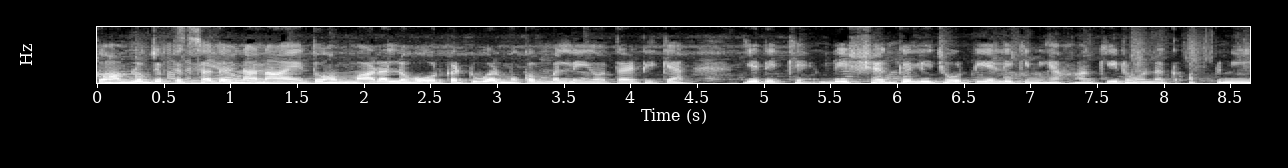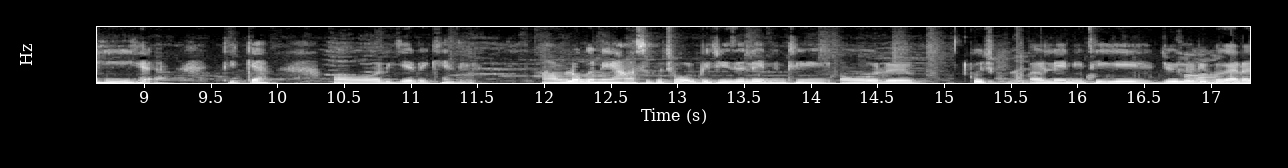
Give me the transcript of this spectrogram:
तो हम लोग जब तक सदर नाना आए तो हमारा लाहौर का टूर मुकम्मल नहीं होता है ठीक है? ये देखें बेशक गली छोटी है लेकिन यहाँ की रौनक अपनी ही है ठीक है? और ये देखें जी हम लोगों ने यहाँ से कुछ और भी चीज़ें लेनी थी और कुछ लेनी थी ये ज्वेलरी वगैरह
